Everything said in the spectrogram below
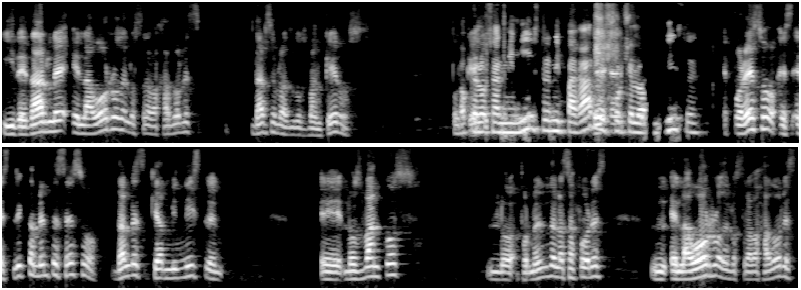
y de darle el ahorro de los trabajadores, dárselo a los banqueros. Porque, los administren y pagarles porque lo administren. Por eso, es, estrictamente es eso, darles que administren los bancos por medio de las AFORES, el ahorro de los trabajadores,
